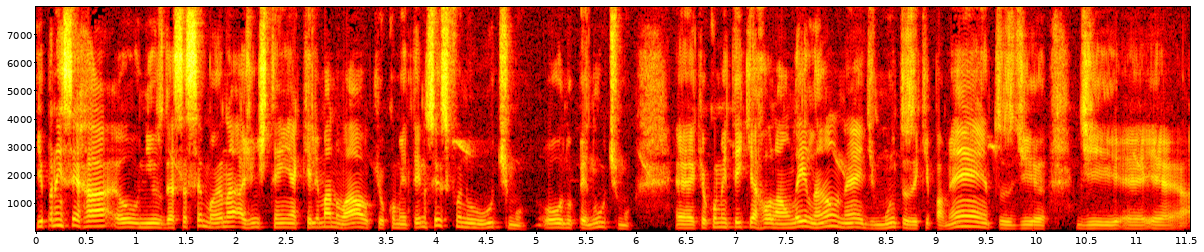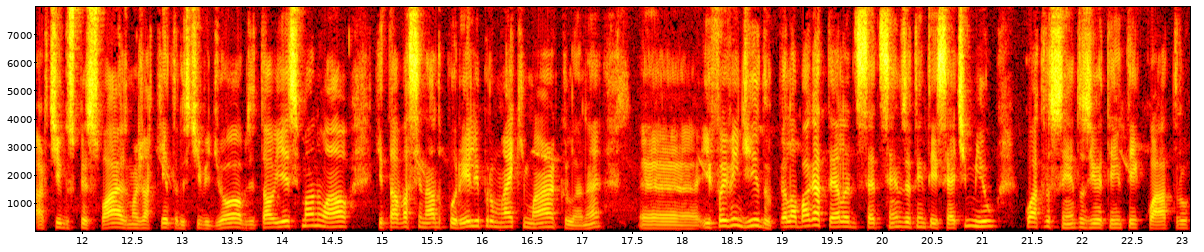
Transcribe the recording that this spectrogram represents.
E para encerrar o news dessa semana, a gente tem aquele manual que eu comentei, não sei se foi no último ou no penúltimo, é, que eu comentei que ia rolar um leilão né, de muitos equipamentos, de, de é, é, artigos pessoais, uma jaqueta do Steve Jobs e tal, e esse manual que estava assinado por ele e para o Mike Markula, né, é, e foi vendido pela bagatela de 787.484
